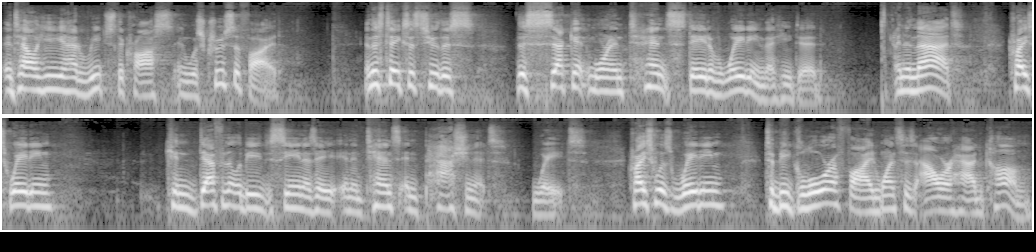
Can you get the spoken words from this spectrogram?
until he had reached the cross and was crucified. And this takes us to this, this second, more intense state of waiting that he did. And in that, Christ's waiting can definitely be seen as a, an intense and passionate wait. Christ was waiting to be glorified once his hour had come.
